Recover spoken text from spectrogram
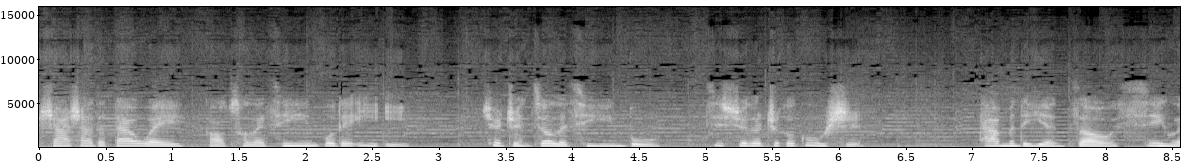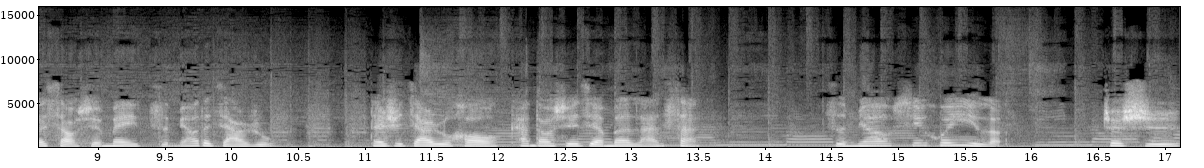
傻傻的戴维搞错了轻音部的意义，却拯救了轻音部，继续了这个故事。他们的演奏吸引了小学妹紫喵的加入，但是加入后看到学姐们懒散，紫喵心灰意冷。这时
